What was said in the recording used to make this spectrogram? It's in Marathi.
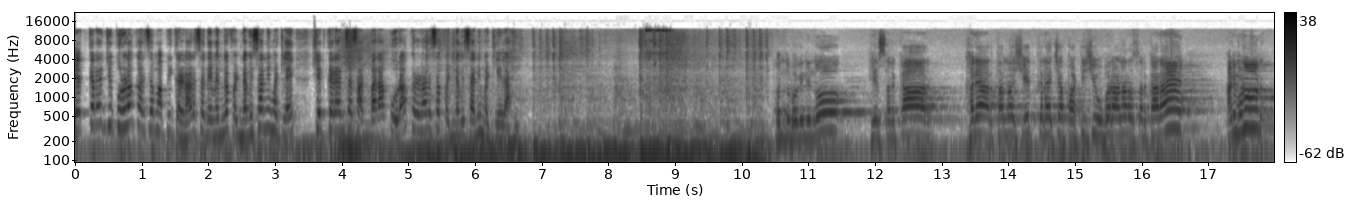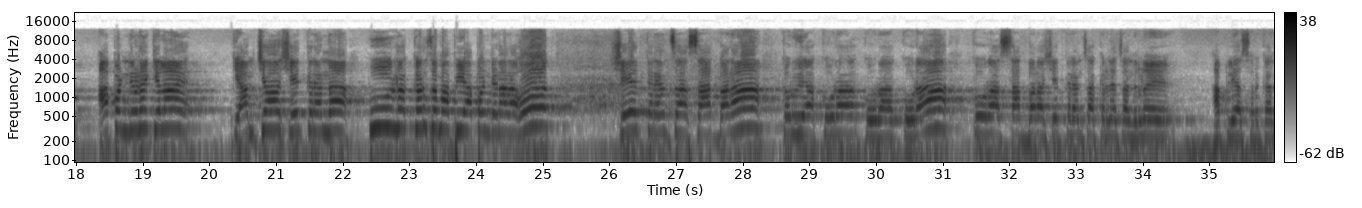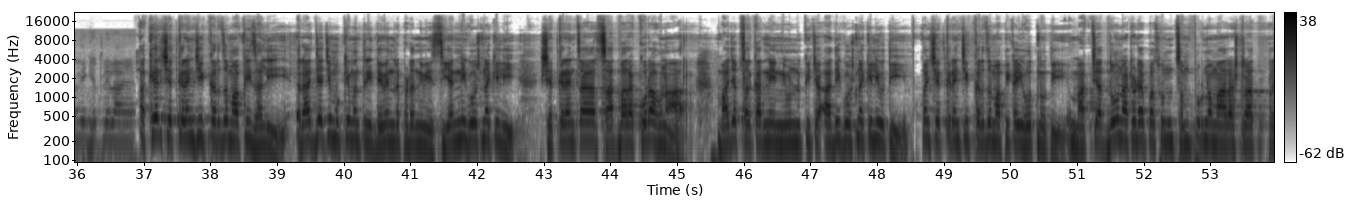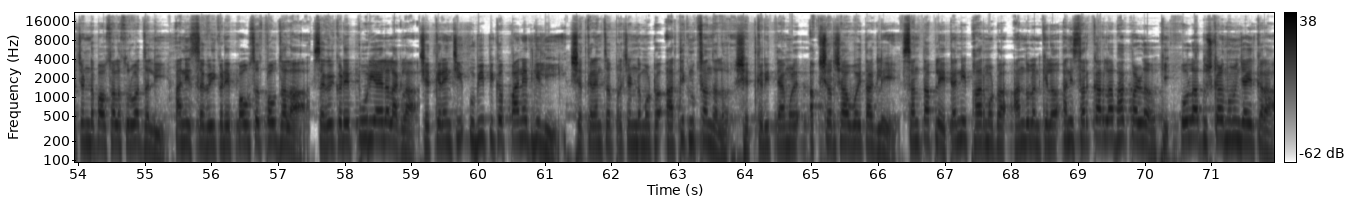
शेतकऱ्यांची पूर्ण कर्जमाफी करणार असं देवेंद्र फडणवीसांनी म्हटलंय. शेतकऱ्यांचा सातबारा कोरा करणार असं फडणवीसांनी म्हटलेलं आहे. बंधू भगिनींनो हे सरकार खऱ्या अर्थानं शेतकऱ्याच्या पाठीशी उभं राहणारं सरकार आहे. आणि म्हणून आपण निर्णय केलाय की आमच्या शेतकऱ्यांना पूर्ण कर्जमाफी आपण देणार आहोत. शेतकऱ्यांचा सात बारा करूया. कोरा कोरा कोरा. कोरा सातबारा शेतकऱ्यांचा करण्याचा निर्णय. आपल्या सरकारने घेतलेला आहे. अखेर शेतकऱ्यांची कर्जमाफी झाली. राज्याचे मुख्यमंत्री देवेंद्र फडणवीस यांनी घोषणा केली शेतकऱ्यांचा सातबारा कोरा होणार. भाजप सरकारने निवडणुकीच्या आधी घोषणा केली होती पण शेतकऱ्यांची कर्जमाफी काही होत नव्हती. मागच्या दोन आठवड्यापासून संपूर्ण महाराष्ट्रात प्रचंड पावसाला सुरुवात झाली आणि सगळीकडे पाऊसच पाऊस झाला. सगळीकडे पूर यायला लागला. शेतकऱ्यांची उभी पिकं पाण्यात गेली. शेतकऱ्यांचं प्रचंड मोठं आर्थिक नुकसान झालं. शेतकरी त्यामुळे अक्षरशः वैतागले. संतापले. त्यांनी फार मोठं आंदोलन केलं आणि सरकारला भाग पाडलं की ओला दुष्काळ म्हणून जाहीर करा.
